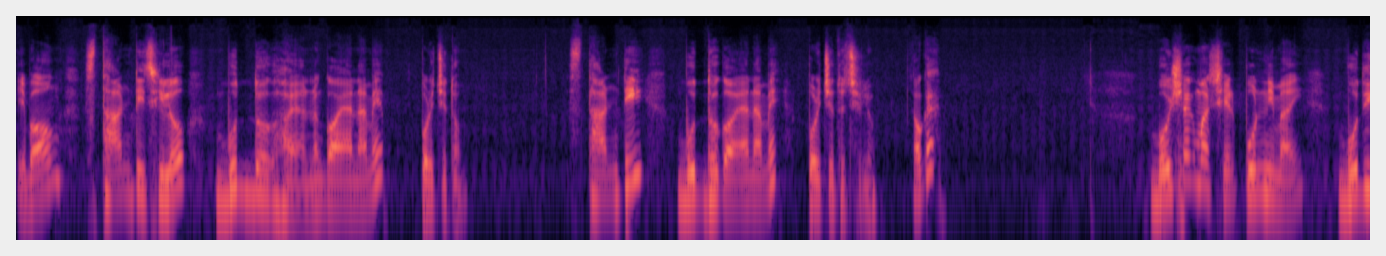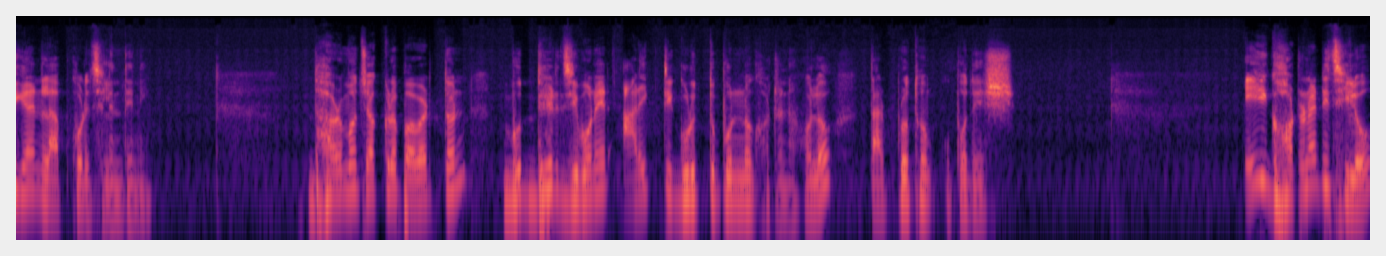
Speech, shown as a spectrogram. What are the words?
এবং স্থানটি ছিল বুদ্ধ গয়া গয়া নামে পরিচিত। স্থানটি বুদ্ধ গয়া নামে পরিচিত ছিল ওকে বৈশাখ মাসের পূর্ণিমায় বোধিজ্ঞান লাভ করেছিলেন তিনি। ধর্মচক্র প্রবর্তন বুদ্ধের জীবনের আরেকটি গুরুত্বপূর্ণ ঘটনা হলো তার প্রথম উপদেশ। এই ঘটনাটি ছিল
